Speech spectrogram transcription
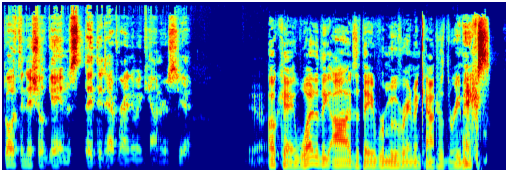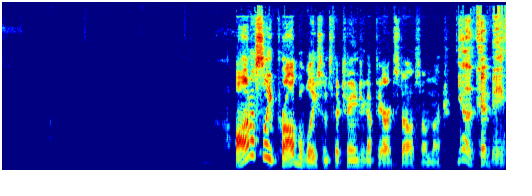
both initial games, they did have random encounters. Yeah. Yeah. Okay, what are the odds that they remove random encounters in the remakes? Honestly, probably since they're changing up the art style so much. Yeah, it could be.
